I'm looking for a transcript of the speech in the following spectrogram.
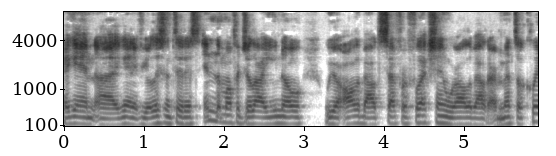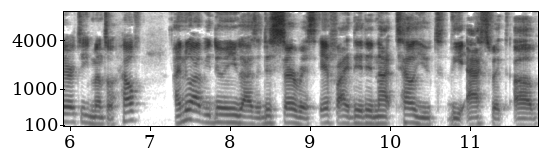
Again, uh, again, if you're listening to this in the month of July, you know we are all about self-reflection. We're all about our mental clarity, mental health, I knew I'd be doing you guys a disservice if I did not tell you the aspect of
